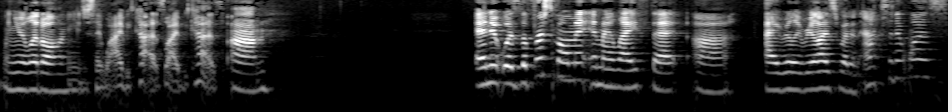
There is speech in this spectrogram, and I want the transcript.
when you're little and you just say, why? Because, why? Because. Um, and it was the first moment in my life that uh, I really realized what an accident was.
